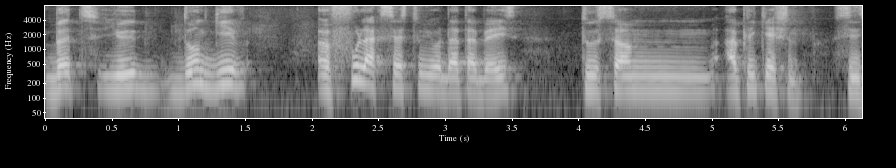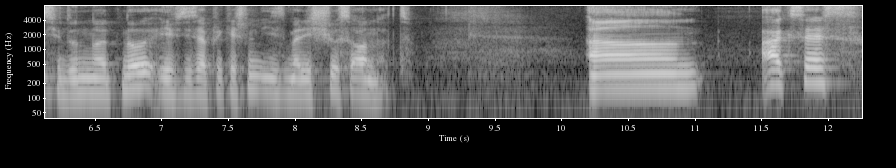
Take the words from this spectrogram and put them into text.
but you don't give a full access to your database to some application, since you do not know if this application is malicious or not. And access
